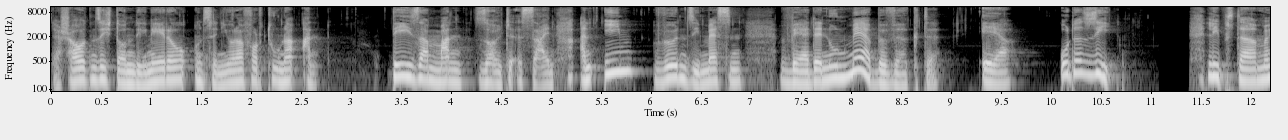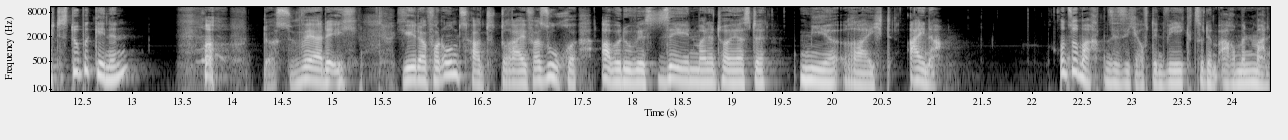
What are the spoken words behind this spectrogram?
Da schauten sich Don Dinero und Signora Fortuna an. Dieser Mann sollte es sein. An ihm würden sie messen, wer denn nun mehr bewirkte, er oder sie. Liebster, möchtest du beginnen? Das werde ich. Jeder von uns hat drei Versuche, aber du wirst sehen, meine teuerste, mir reicht einer. Und so machten sie sich auf den Weg zu dem armen Mann.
